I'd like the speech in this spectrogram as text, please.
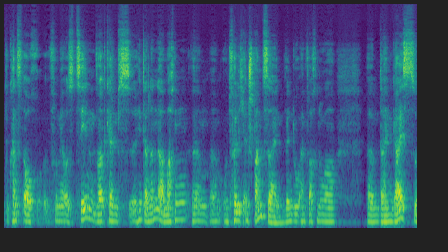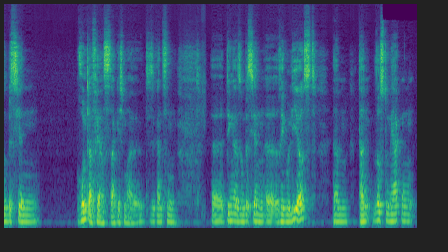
du kannst auch von mir aus zehn WordCamps äh, hintereinander machen ähm, ähm, und völlig entspannt sein, wenn du einfach nur ähm, deinen Geist so ein bisschen runterfährst, sag ich mal, diese ganzen äh, Dinge so ein bisschen äh, regulierst, ähm, dann wirst du merken,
